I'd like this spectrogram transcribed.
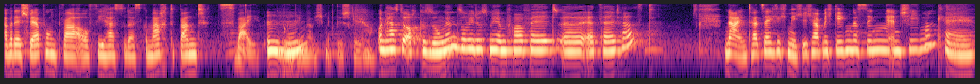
aber der Schwerpunkt war auf Wie hast du das gemacht? Band 2. Mhm. An dem habe ich mitgeschrieben. Und hast du auch gesungen, so wie du es mir im Vorfeld äh, erzählt hast? Nein, tatsächlich nicht. Ich habe mich gegen das Singen entschieden. Okay.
